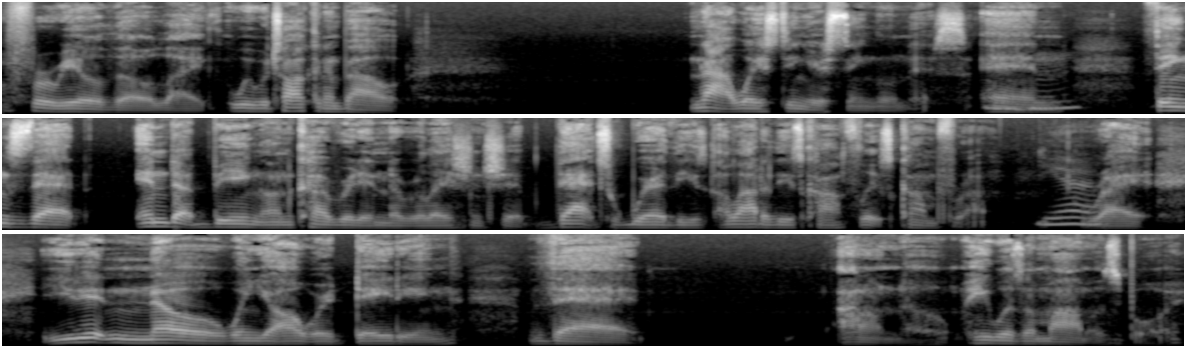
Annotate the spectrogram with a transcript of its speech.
for real though, like we were talking about not wasting your singleness and mm-hmm. things that end up being uncovered in the relationship. That's where these a lot of these conflicts come from. Yeah. Right. You didn't know when y'all were dating that I don't know, he was a mama's boy.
